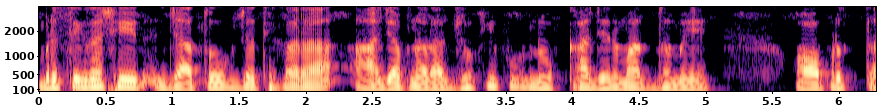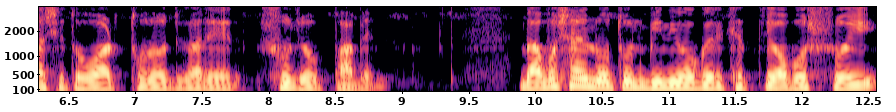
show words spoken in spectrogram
বৃশ্চিক রাশির জাতক জাতিকারা আজ আপনারা ঝুঁকিপূর্ণ কাজের মাধ্যমে অপ্রত্যাশিত অর্থ রোজগারের সুযোগ পাবেন। ব্যবসায় নতুন বিনিয়োগের ক্ষেত্রে অবশ্যই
